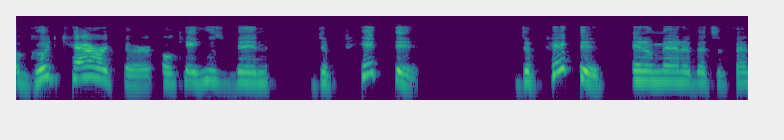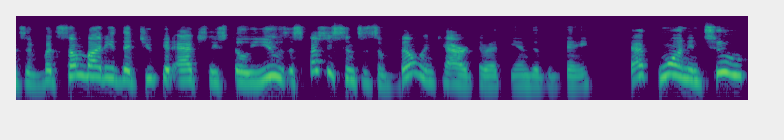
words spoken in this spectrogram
a good character, okay, who's been depicted, depicted in a manner that's offensive, but somebody that you could actually still use, especially since it's a villain character at the end of the day. That's one. And two,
